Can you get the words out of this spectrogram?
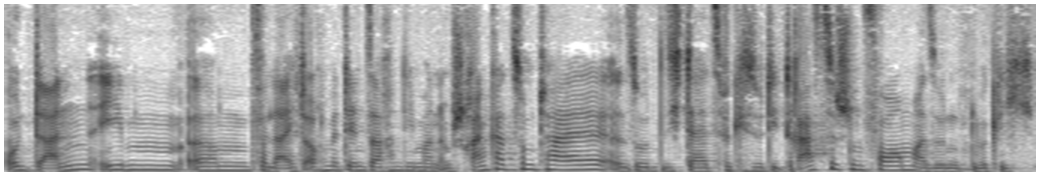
und dann eben ähm, vielleicht auch mit den Sachen, die man im Schrank hat zum Teil, also sich da jetzt wirklich so die drastischen Formen, also ein wirklich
